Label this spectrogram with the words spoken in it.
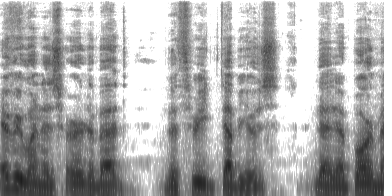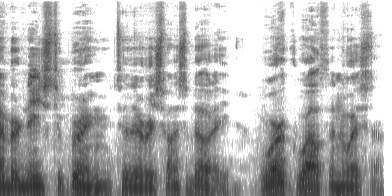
Everyone has heard about the three W's that a board member needs to bring to their responsibility work, wealth, and wisdom.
